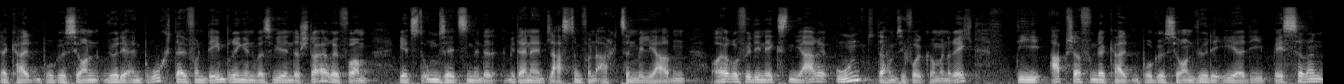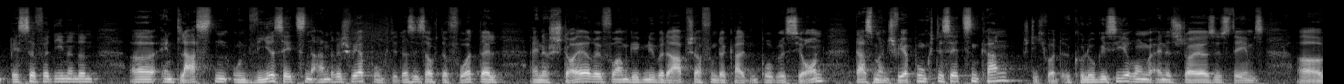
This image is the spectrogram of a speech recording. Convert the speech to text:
der kalten Progression würde einen Bruchteil von dem bringen, was wir in der Steuerreform jetzt umsetzen, mit einer Entlastung von 18 Milliarden Euro für die nächsten Jahre. Und, da haben Sie vollkommen recht, die Abschaffung der kalten Progression würde eher die besseren, Besserverdienenden äh, entlasten und wir setzen andere Schwerpunkte. Das ist auch der Vorteil einer Steuerreform gegenüber der Abschaffung der kalten Progression, dass man Schwerpunkte setzen kann, Stichwort Ökologisierung eines Steuersystems, äh,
